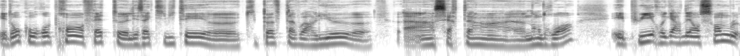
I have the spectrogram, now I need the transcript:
Et donc on reprend en fait les activités euh, qui peuvent avoir lieu euh, à un certain endroit et puis regarder ensemble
